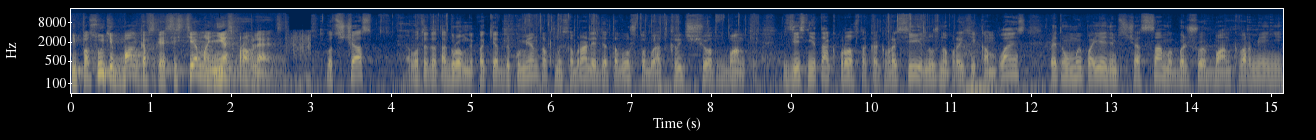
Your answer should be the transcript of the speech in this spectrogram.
И по сути банковская система не справляется. Вот сейчас вот этот огромный пакет документов мы собрали для того, чтобы открыть счет в банке. Здесь не так просто, как в России, нужно пройти комплайнс, поэтому мы поедем сейчас в самый большой банк в Армении,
